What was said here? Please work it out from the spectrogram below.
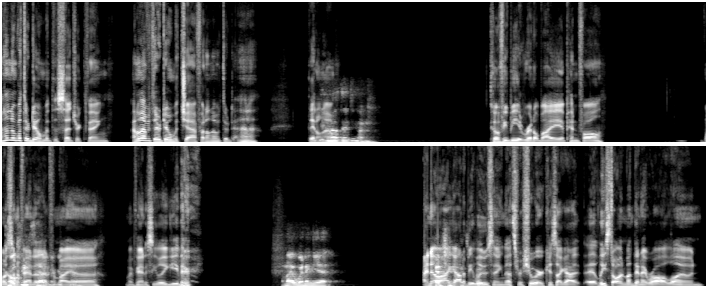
I don't know what they're doing with the Cedric thing. I don't know what they're doing with Jeff. I don't know what they're. Uh, they don't you know. know what they're doing. Kofi beat Riddle by a pinfall. Wasn't a fan of that for my uh my fantasy league either. Am I winning yet? I know I got to be losing. That's for sure. Because I got at least on Monday Night Raw alone,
